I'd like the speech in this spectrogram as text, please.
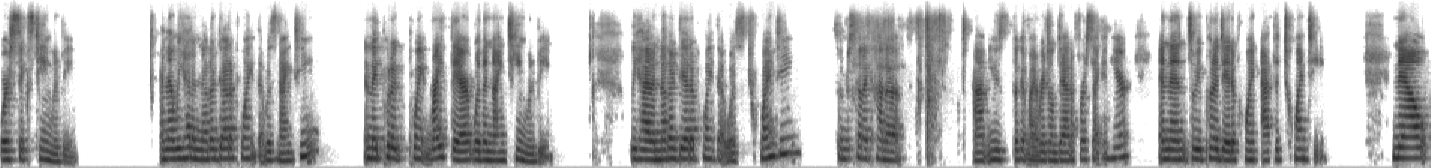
where 16 would be. And then we had another data point that was 19. And they put a point right there where the 19 would be. We had another data point that was 20. So I'm just going to kind of um, use look at my original data for a second here. And then, so we put a data point at the 20. Now,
